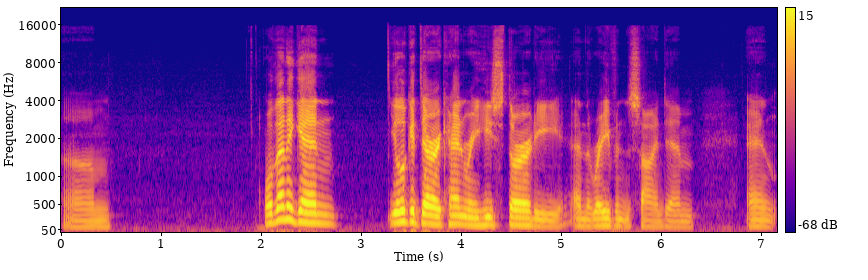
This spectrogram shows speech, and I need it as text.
Um, well, then again, you look at Derrick Henry. He's 30, and the Ravens signed him. And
